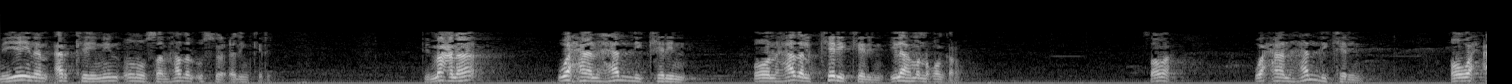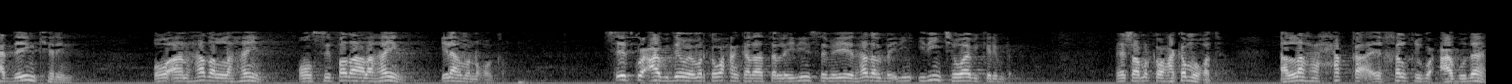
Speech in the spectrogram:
miyaynan arkaynin inuusan hadal u soo celin karin. Bimacnaa waxaan hadli karin oon hadal keri karin ilaah ma noqon karo. Soo ma waxaan hadli karin oon wax caddayn karin oo aan hadal lahayn oon sifadaa lahayn ilaah ma noqon karo. Sayd ku caabudeen way marka waxaan kadaata laydiin sameeyeen hadalba idin idiin jawaabi karinba meeshaa marka waxaa ka muuqata allaha xaqa ay khalqigu caabudaan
